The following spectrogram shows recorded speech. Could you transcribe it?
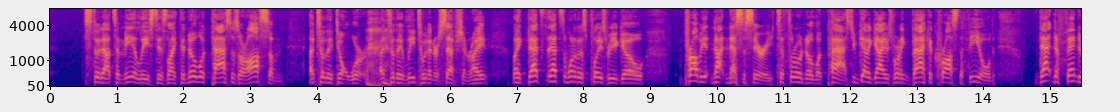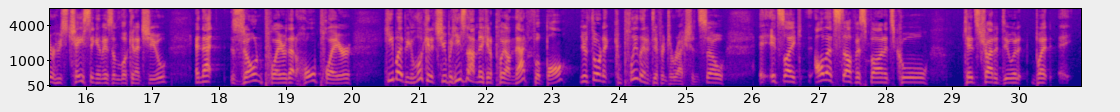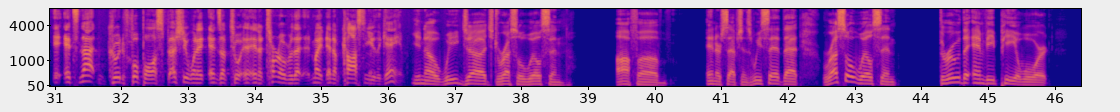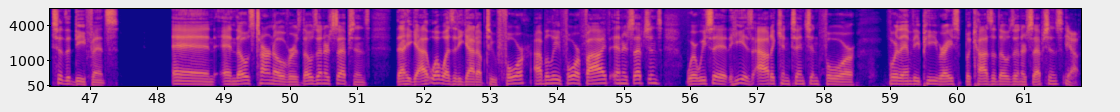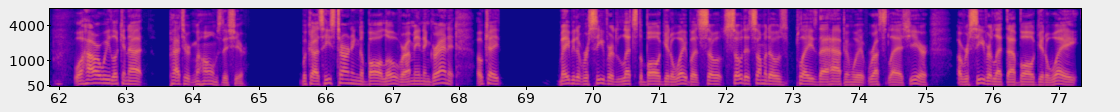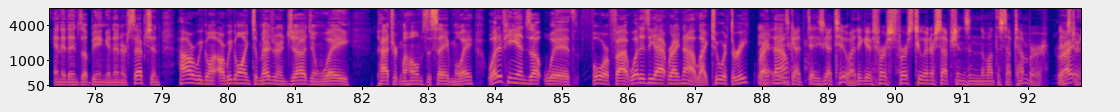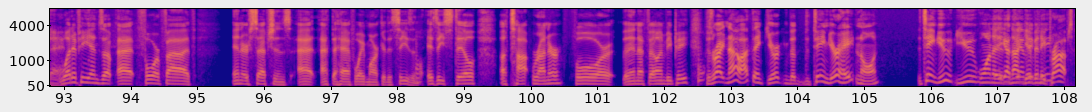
stood out to me at least is like the no look passes are awesome until they don't work, until they lead to an interception, right? Like that's that's one of those plays where you go, probably not necessary to throw a no look pass. You've got a guy who's running back across the field. That defender who's chasing him isn't looking at you. And that zone player, that hole player, he might be looking at you, but he's not making a play on that football. You're throwing it completely in a different direction. So it's like all that stuff is fun. It's cool. Kids try to do it, but it's not good football, especially when it ends up to in a turnover that might end up costing you the game. You know, we judged Russell Wilson off of interceptions. We said that Russell Wilson threw the MVP award to the defense and and those turnovers, those interceptions that he got what was it he got up to 4, I believe, 4 or 5 interceptions where we said he is out of contention for for the MVP race because of those interceptions. Yeah. Well, how are we looking at Patrick Mahomes this year? Because he's turning the ball over. I mean, and granted, okay, maybe the receiver lets the ball get away, but so so did some of those plays that happened with Russ last year. A receiver let that ball get away and it ends up being an interception. How are we going are we going to measure and judge and weigh Patrick Mahomes the same way? What if he ends up with four or five? What is he at right now? Like two or three right Yeah, now? He's got he's got two. I think his first first two interceptions in the month of September right? yesterday. What if he ends up at four or five interceptions at, at the halfway mark of the season? Is he still a top runner for the NFL MVP? Because right now, I think you're the, the team you're hating on, the team you you want to not give any props.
